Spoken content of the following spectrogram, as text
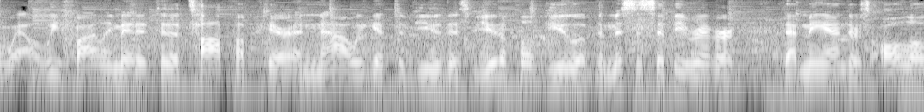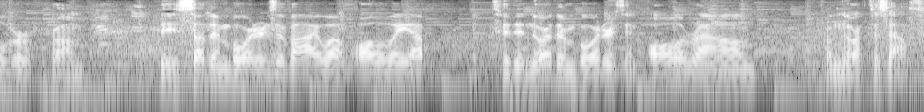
Well, we finally made it to the top up here, and now we get to view this beautiful view of the Mississippi River that meanders all over from the southern borders of Iowa all the way up to the northern borders and all around from north to south.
